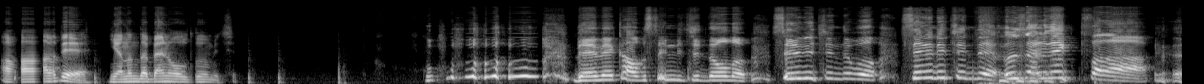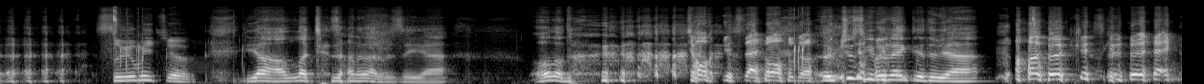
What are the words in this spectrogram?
Abi yanında ben olduğum için. BMK bu senin içinde oğlum. Senin içinde bu. Senin içinde. Özel vekt sana. Suyumu içiyorum. Ya Allah cezanı vermesin ya. Oğlum Çok güzel oldu. öküz gibi renk dedim ya. Abi öküz gibi renk.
